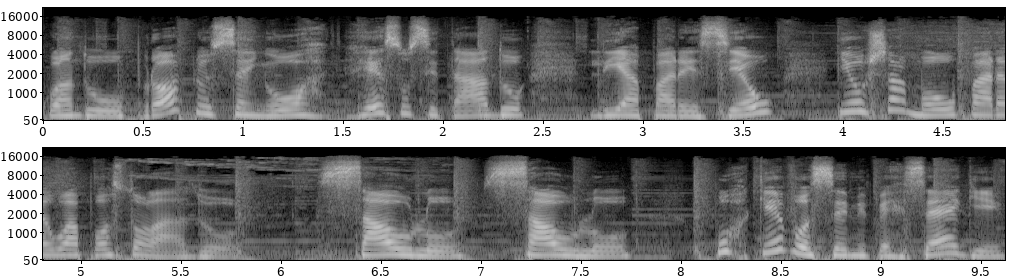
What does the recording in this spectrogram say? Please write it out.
quando o próprio Senhor ressuscitado lhe apareceu e o chamou para o apostolado. Saulo, Saulo, por que você me persegue?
